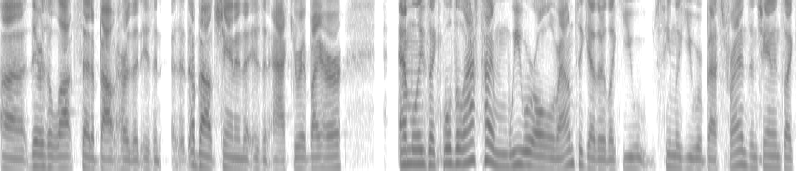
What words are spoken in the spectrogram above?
uh, there's a lot said about her that isn't about Shannon that isn't accurate by her. Emily's like, well, the last time we were all around together, like you seemed like you were best friends, and Shannon's like,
